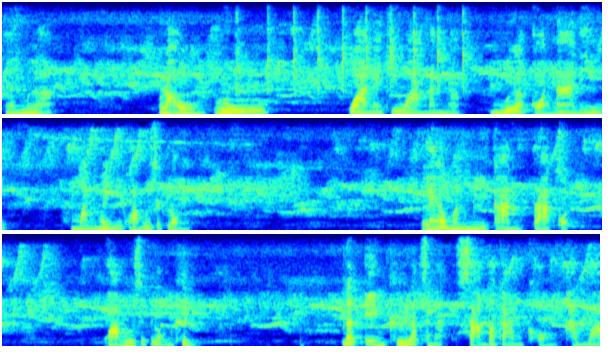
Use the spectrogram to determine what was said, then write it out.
ฉะนั้นเมื่อ เรารู้ว่าในที่ว่างนั้นนะเมื่อก่อนหน้านี้ มันไม่มีความรู้สึกลม แล้วมันมีการปรากฏ ความรู้สึกลมขึ้น นั่นเองคือลักษณะสามประการของคำว่า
